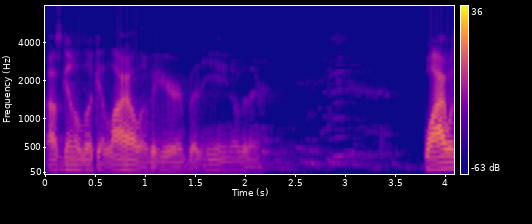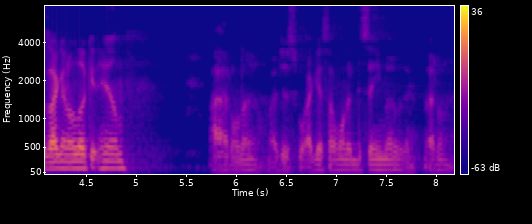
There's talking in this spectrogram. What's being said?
I was going to look at Lyle over here, but he ain't over there. Why was I going to look at him? I don't know. I just, I guess I wanted to see him over there. I don't know.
